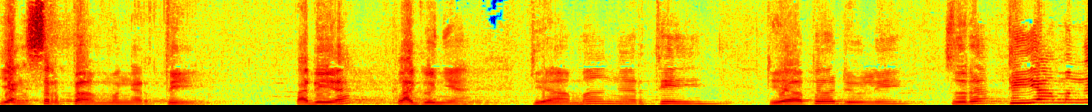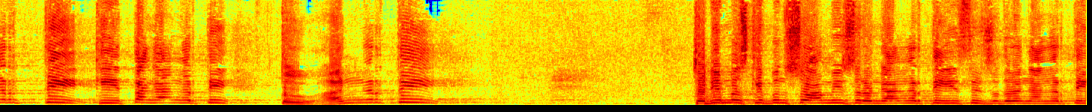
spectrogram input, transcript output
yang serba mengerti. Tadi ya lagunya. Dia mengerti, dia peduli. Saudara, dia mengerti, kita nggak ngerti, Tuhan ngerti. Jadi meskipun suami sudah nggak ngerti, istri sudah nggak ngerti,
